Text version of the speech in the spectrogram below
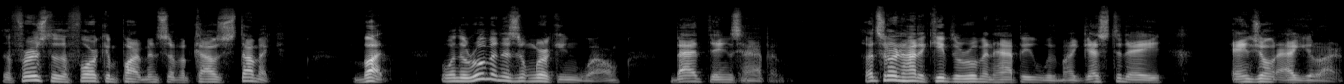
the first of the four compartments of a cow's stomach. But when the rumen isn't working well, bad things happen. Let's learn how to keep the rumen happy with my guest today, Angel Aguilar.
